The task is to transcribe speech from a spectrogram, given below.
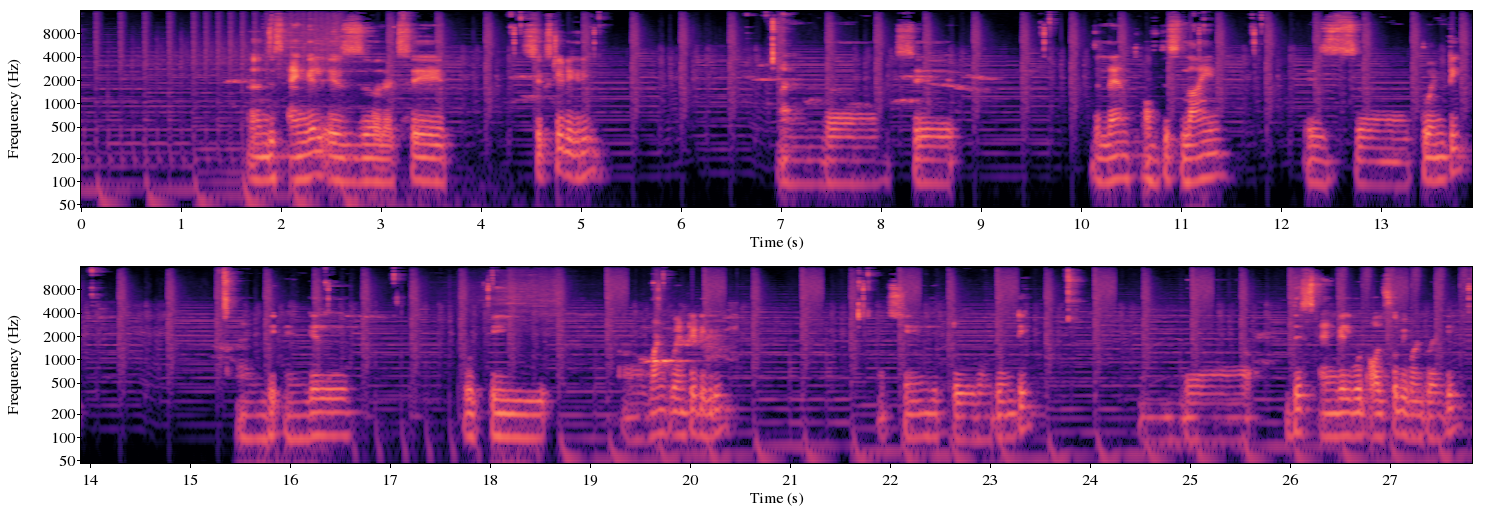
And this angle is uh, let's say 60 degree. And let's say the length of this line is uh, 20 and the angle would be uh, 120 degree let's change it to 120 and uh, this angle would also be 120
